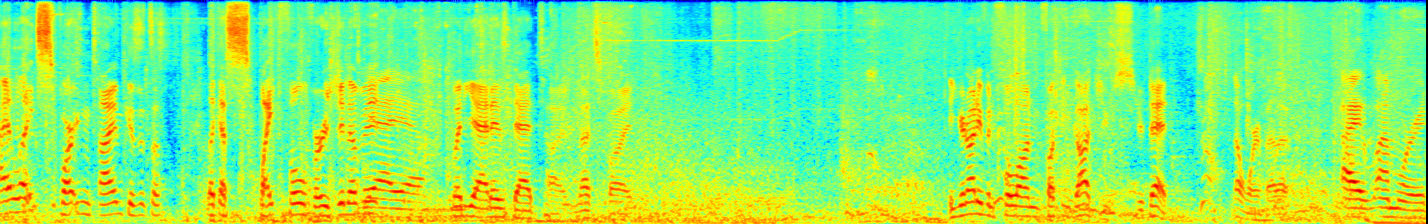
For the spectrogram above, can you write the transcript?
I like Spartan time because it's a like a spiteful version of it. Yeah, yeah. But yeah, it is dad time. That's fine. You're not even full on fucking god juice. You're dead. Don't worry about it. I, I'm worried.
